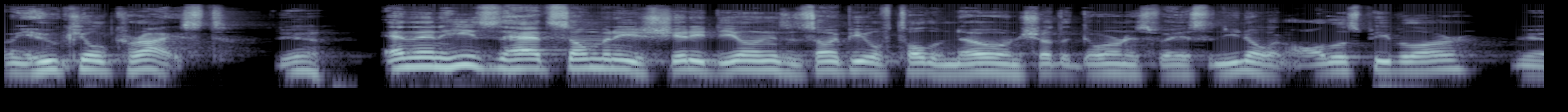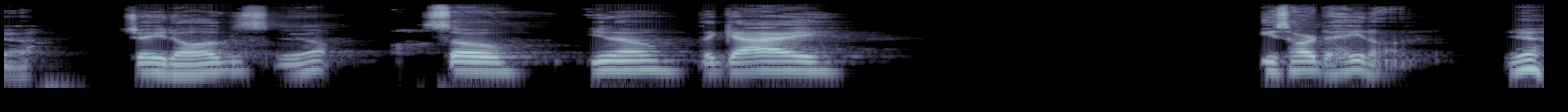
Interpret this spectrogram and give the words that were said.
I mean, who killed Christ? Yeah. And then he's had so many shitty dealings and so many people have told him no and shut the door in his face. And you know what all those people are? Yeah. J Dogs. Yep. So, you know, the guy he's hard to hate on. Yeah.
